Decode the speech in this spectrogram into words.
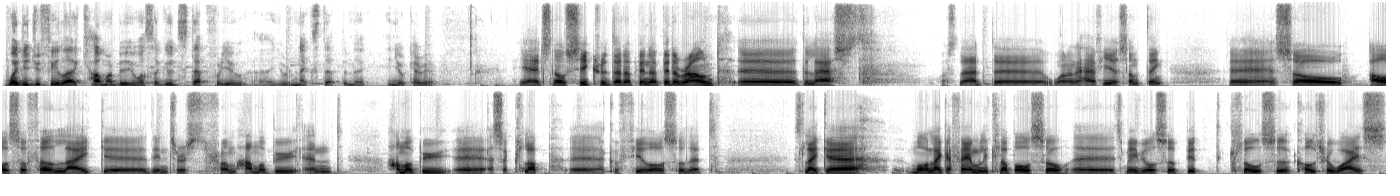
why did you feel like Hammarby was a good step for you, uh, your next step in, the, in your career? Yeah, it's no secret that I've been a bit around uh, the last was that one and a half years something. So I also felt like the interest from Hammarby and Hammarby as a club. I could feel also that it's like a more like a family club. Also, uh, it's maybe also a bit closer culture-wise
